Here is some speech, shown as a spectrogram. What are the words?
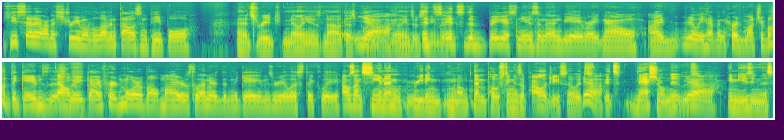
he said it on a stream of eleven thousand people. and it's reached millions now at this point. Yeah, millions have seen it's that. it's the biggest news in the NBA right now. I really haven't heard much about the games this No. week. I've heard more about Meyers Leonard than the games, realistically. I was on CNN reading, you know, them posting his apology, so it's Yeah. it's national news. Yeah. him using this.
